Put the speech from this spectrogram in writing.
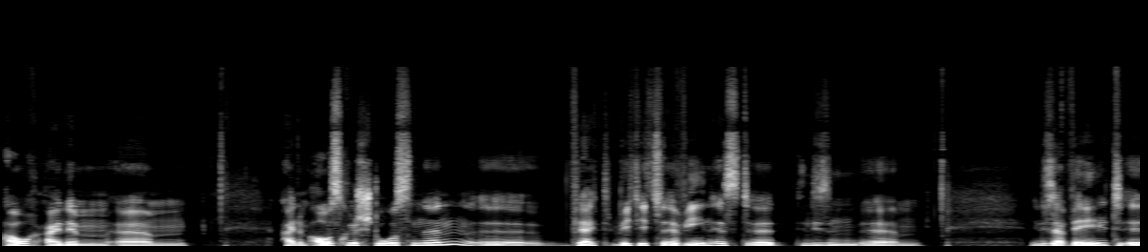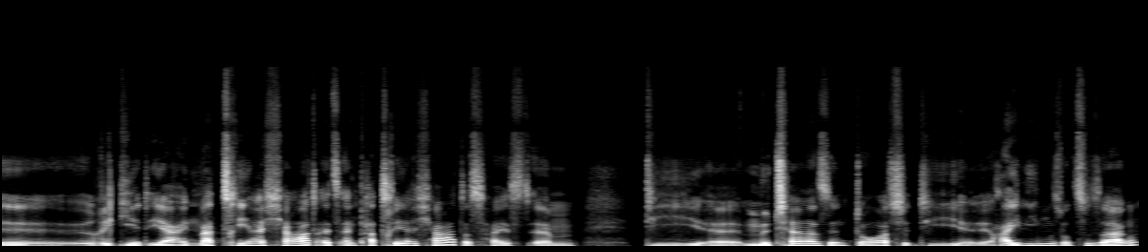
auch einem ähm, einem Ausgestoßenen. Äh, vielleicht wichtig zu erwähnen ist, äh, in diesem ähm, in dieser Welt äh, regiert eher ein Matriarchat als ein Patriarchat. Das heißt, ähm, die äh, Mütter sind dort die äh, Heiligen sozusagen.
